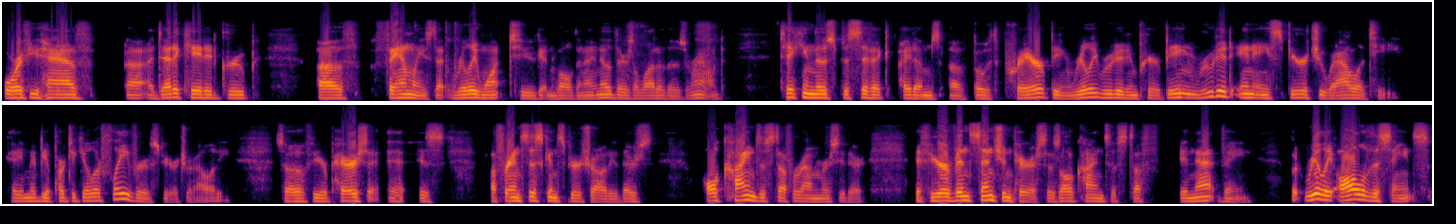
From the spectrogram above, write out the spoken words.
or if you have uh, a dedicated group of families that really want to get involved, and I know there's a lot of those around, taking those specific items of both prayer, being really rooted in prayer, being rooted in a spirituality, okay, maybe a particular flavor of spirituality. So if your parish uh, is a Franciscan spirituality. There's all kinds of stuff around mercy there. If you're a Vincentian parish, there's all kinds of stuff in that vein. But really, all of the saints,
